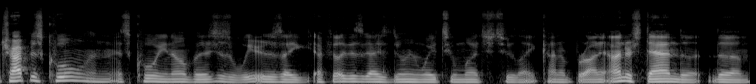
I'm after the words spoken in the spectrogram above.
trap is cool and it's cool, you know, but it's just weird. It's like I feel like this guy's doing way too much to like kind of broaden. I understand the the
